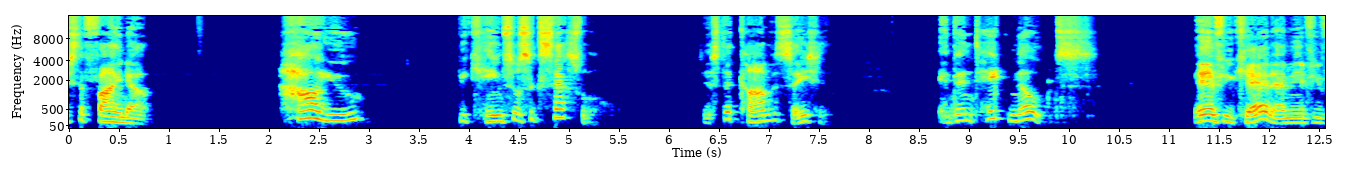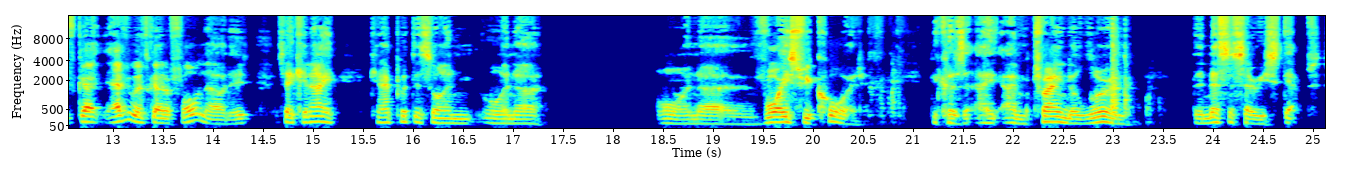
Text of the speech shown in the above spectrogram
just to find out how you became so successful. Just a conversation. And then take notes. And if you can, I mean, if you've got everyone's got a phone nowadays, say, can I can I put this on on uh on uh, voice record because I, I'm trying to learn the necessary steps.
